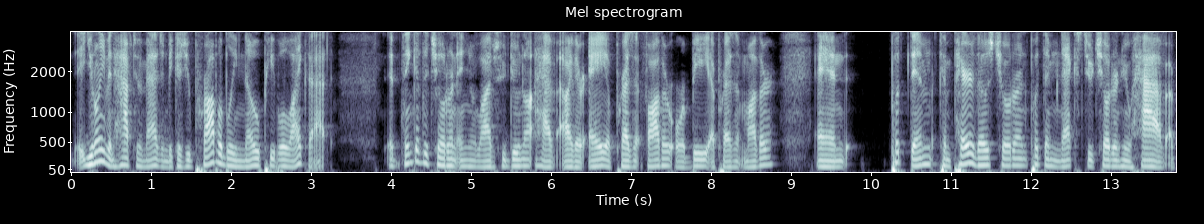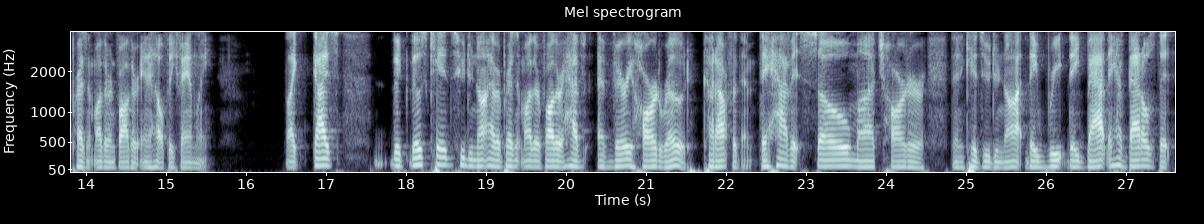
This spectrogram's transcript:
You don't even have to imagine because you probably know people like that. Think of the children in your lives who do not have either A, a present father or B, a present mother and put them, compare those children, put them next to children who have a present mother and father in a healthy family. Like guys, the, those kids who do not have a present mother or father have a very hard road cut out for them. They have it so much harder than kids who do not. They re, they bat, they have battles that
